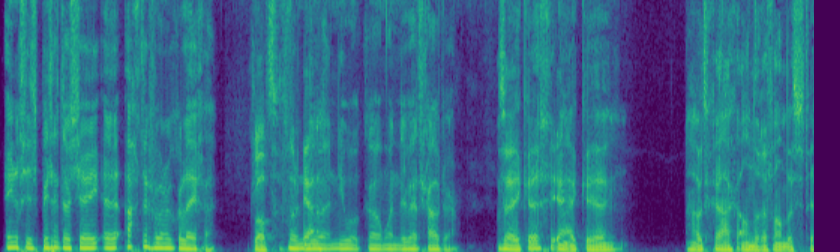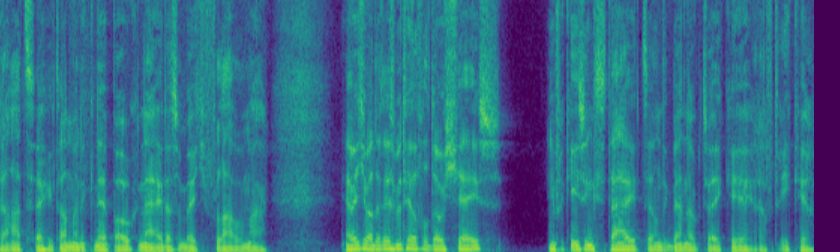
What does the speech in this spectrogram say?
enigszins pittig dossier achter voor een collega. Klopt. Voor een ja. nieuwe, nieuwe komende wethouder. Zeker, ja, ik houd graag anderen van de straat, zeg ik dan met een knipoog. Nee, dat is een beetje flauw, maar ja, weet je wat het is met heel veel dossiers? in verkiezingstijd, want ik ben ook twee keer of drie keer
